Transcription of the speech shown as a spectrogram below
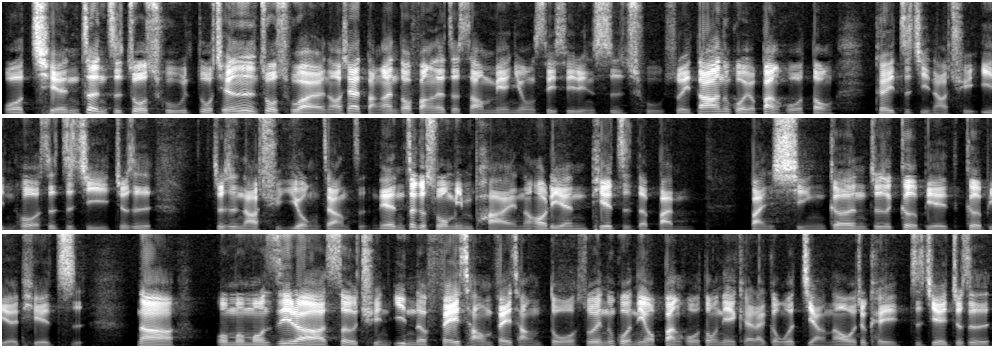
我前阵子做出，我前阵子做出来了，然后现在档案都放在这上面，用 CC 零四出，所以大家如果有办活动，可以自己拿去印，或者是自己就是。就是拿去用这样子，连这个说明牌，然后连贴纸的版版型跟就是个别个别的贴纸。那我们 Mozilla 社群印的非常非常多，所以如果你有办活动，你也可以来跟我讲，然后我就可以直接就是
